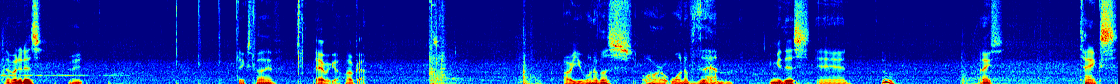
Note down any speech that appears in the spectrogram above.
Is that what it is? Right? Six, five. There we go. Okay. Are you one of us or one of them? Give me this and... Ooh. Nice. Tanks.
